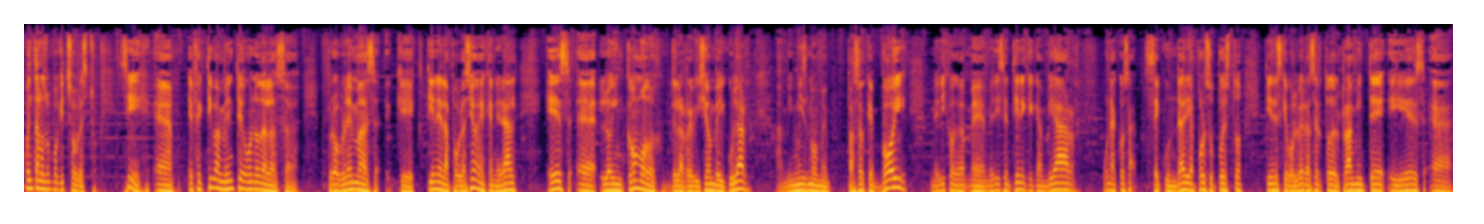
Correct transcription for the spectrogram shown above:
cuéntanos un poquito sobre esto. Sí, eh, efectivamente uno de los eh, problemas que tiene la población en general es eh, lo incómodo de la revisión vehicular. A mí mismo me pasó que voy, me dijo, me, dicen tiene que cambiar una cosa secundaria, por supuesto, tienes que volver a hacer todo el trámite y es eh,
